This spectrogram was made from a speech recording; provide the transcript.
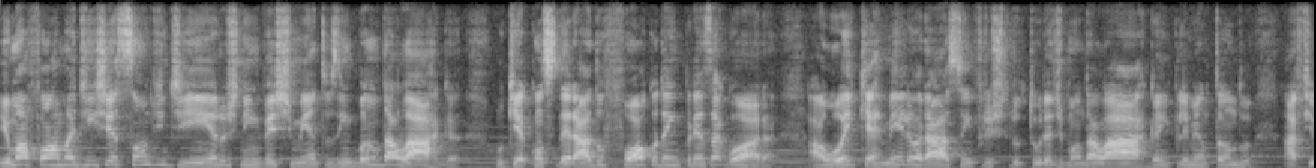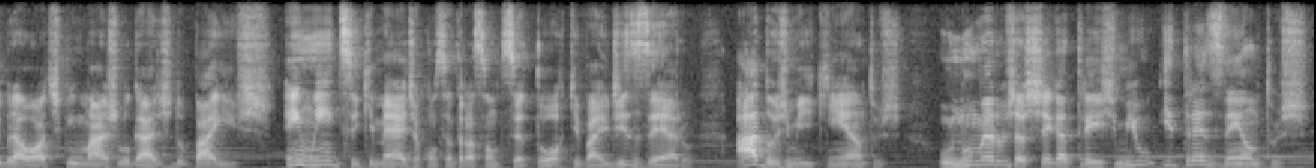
e uma forma de injeção de dinheiros em investimentos em banda larga, o que é considerado o foco da empresa agora. A Oi quer melhorar a sua infraestrutura de banda larga, implementando a fibra ótica em mais lugares do país. Em um índice que mede a concentração do setor, que vai de 0 a 2.500, o número já chega a 3.300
